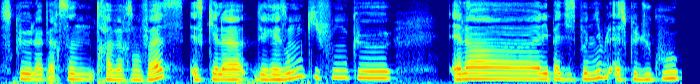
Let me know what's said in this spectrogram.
ce que la personne traverse en face. Est-ce qu'elle a des raisons qui font que elle a, elle est pas disponible. Est-ce que du coup,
